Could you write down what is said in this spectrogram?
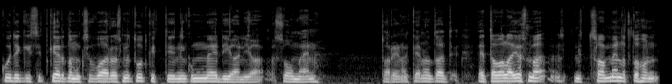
kuitenkin sit kertomuksen vaaroissa me tutkittiin niin kuin median ja somen tarinakerrontaa, että, että tavallaan jos mä nyt saan mennä tuohon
